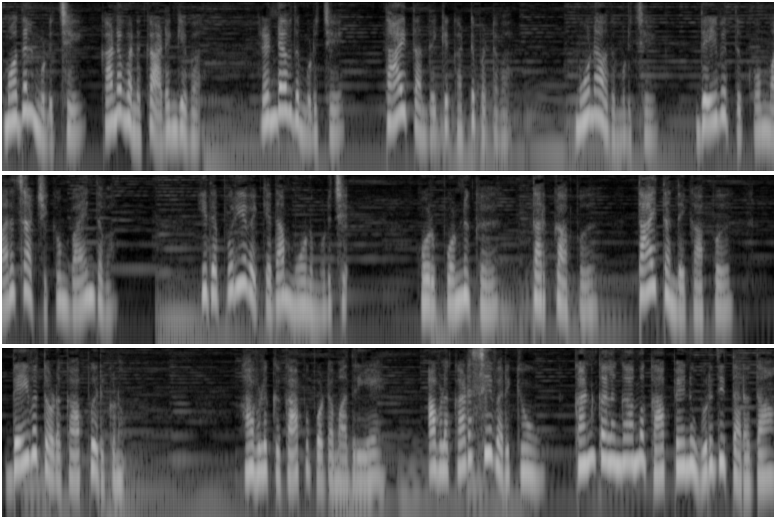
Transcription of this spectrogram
முதல் முடிச்சு கணவனுக்கு அடங்கியவ. ரெண்டாவது முடிச்சு தாய் தந்தைக்கு கட்டுப்பட்டவ. மூணாவது முடிச்சு தெய்வத்துக்கும் மனசாட்சிக்கும் பயந்தவ. இத புரிய வைக்கதான் மூணு முடிச்சு. ஒரு பொண்ணுக்கு தற்காப்பு தாய் தந்தை காப்பு தெய்வத்தோட காப்பு இருக்கணும். அவளுக்கு காப்பு போட்ட மாதிரியே அவளை கடைசி வரைக்கும் கண் கலங்காம காப்பேன்னு உறுதி தரதான்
